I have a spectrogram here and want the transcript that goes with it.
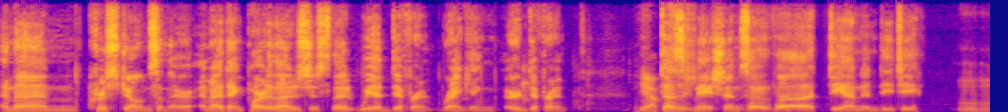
and then Chris Jones in there. And I think part of that is just that we had different ranking or different Yeah, position. designations of uh, DN and DT. Mm-hmm.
